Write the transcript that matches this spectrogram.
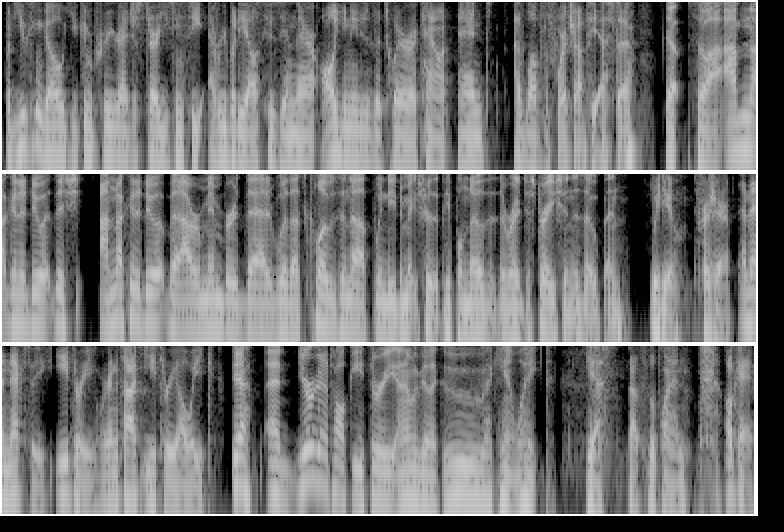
But you can go, you can pre register, you can see everybody else who's in there. All you need is a Twitter account. And I love the four job Fiesta. Yep. So I, am not going to do it this. I'm not going to do it, but I remembered that with us closing up, we need to make sure that people know that the registration is open. We do for sure. And then next week, E3. We're going to talk E3 all week. Yeah, and you're going to talk E3, and I'm going to be like, ooh, I can't wait. Yes, that's the plan. Okay,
